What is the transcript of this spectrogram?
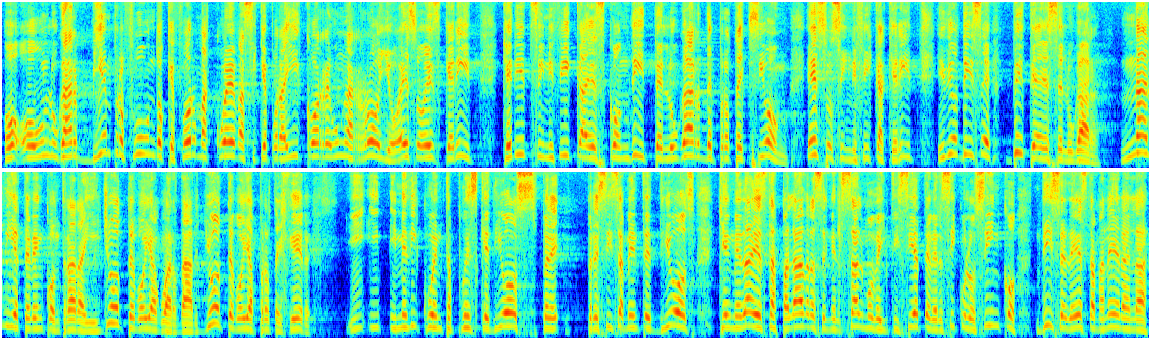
o, un lugar bien profundo que forma cuevas y que por ahí corre un arroyo. Eso es kerit. Kerit significa escondite, lugar de protección. Eso significa kerit. Y Dios dice, vete a ese lugar. Nadie te va a encontrar ahí. Yo te voy a guardar, yo te voy a proteger. Y, me di cuenta pues que Dios, precisamente Dios, quien me da estas palabras en el Salmo 27, versículo 5, dice de esta manera en la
